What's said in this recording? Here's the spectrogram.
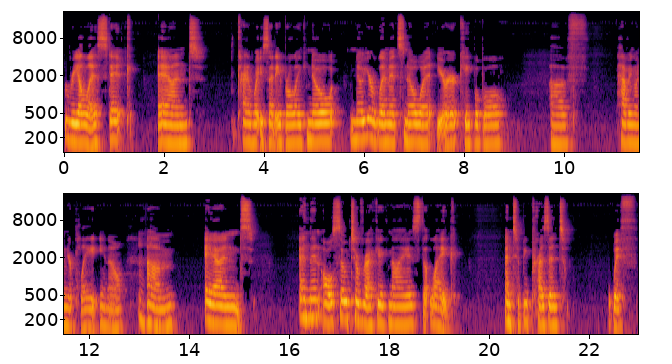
realistic and kind of what you said April like know know your limits, know what you're capable of having on your plate, you know. Um and and then also to recognize that like and to be present with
